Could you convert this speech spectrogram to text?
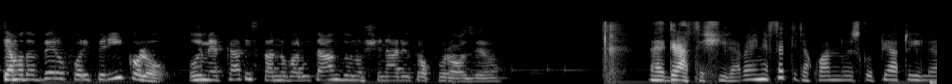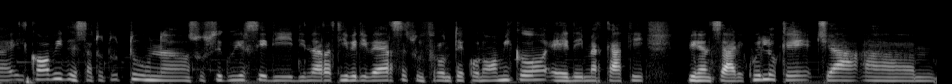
Siamo davvero fuori pericolo o i mercati stanno valutando uno scenario troppo roseo? Eh, grazie Sheila. Beh, in effetti da quando è scoppiato il, il Covid è stato tutto un susseguirsi di, di, narrative diverse sul fronte economico e dei mercati finanziari. Quello che ci ha uh,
